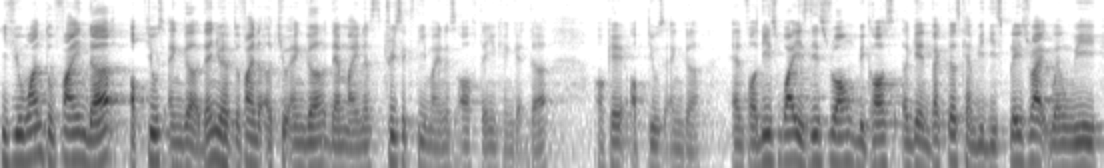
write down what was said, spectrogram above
if you want to find the obtuse angle, then you have to find the acute angle, then minus 360 minus off, then you can get the okay obtuse angle. And for this, why is this wrong? Because again, vectors can be displaced, right? When we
